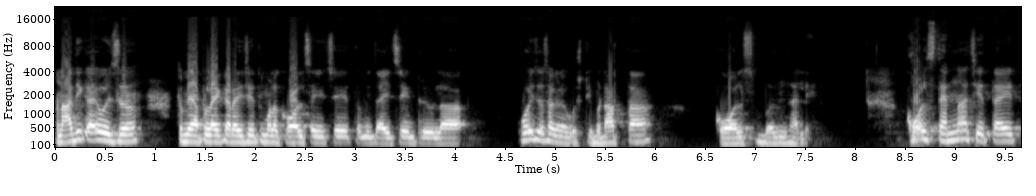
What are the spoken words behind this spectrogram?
आणि आधी काय व्हायचं तुम्ही अप्लाय करायचे तुम्हाला कॉल्स यायचे तुम्ही जायचे इंटरव्ह्यूला व्हायचं सगळ्या गोष्टी. बट आत्ता कॉल्स बंद झाले. कॉल्स त्यांनाच येत आहेत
